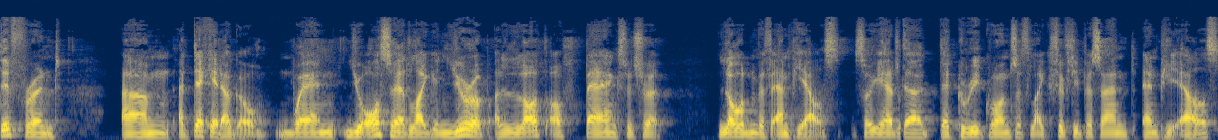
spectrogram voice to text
different um, a decade ago when you also had, like in Europe, a lot of banks which were loaded with NPLs. So you had the, the Greek ones with like 50% NPLs,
